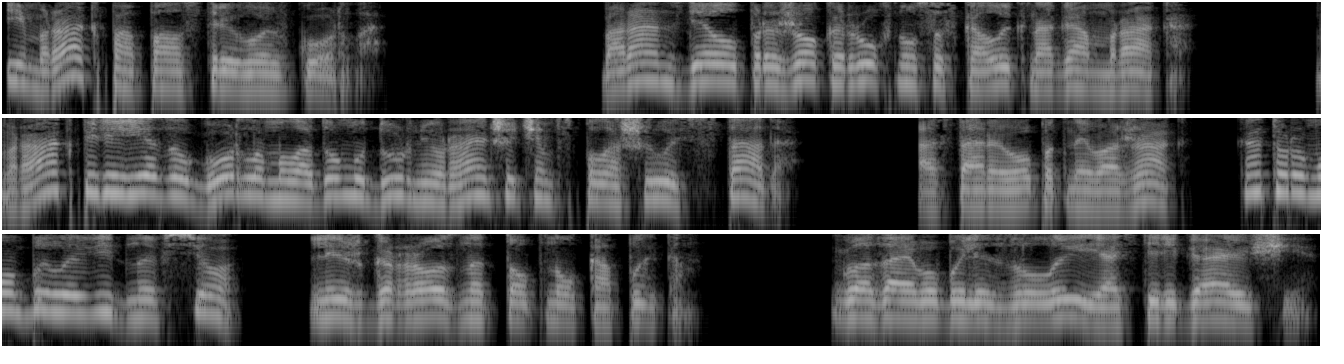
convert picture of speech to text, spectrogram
и мрак попал стрелой в горло. Баран сделал прыжок и рухнул со скалы к ногам мрака. Мрак перерезал горло молодому дурню раньше, чем всполошилось стадо. А старый опытный вожак, которому было видно все, лишь грозно топнул копытом. Глаза его были злые, остерегающие.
